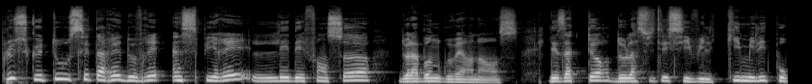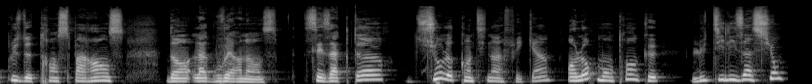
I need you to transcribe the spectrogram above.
Plus que tout, cet arrêt devrait inspirer les défenseurs de la bonne gouvernance, les acteurs de la société civile qui militent pour plus de transparence dans la gouvernance. Ces acteurs, sur le continent africain, en leur montrant que l'utilisation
